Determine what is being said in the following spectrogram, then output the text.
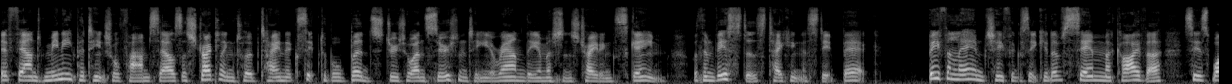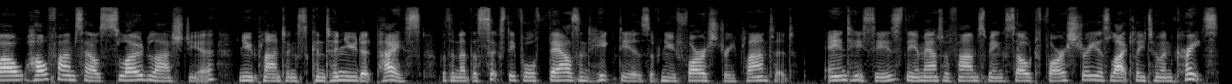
It found many potential farm sales are struggling to obtain acceptable bids due to uncertainty around the emissions trading scheme, with investors taking a step back. Beef and Lamb Chief Executive Sam McIvor says while whole farm sales slowed last year, new plantings continued at pace, with another 64,000 hectares of new forestry planted. And he says the amount of farms being sold to forestry is likely to increase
